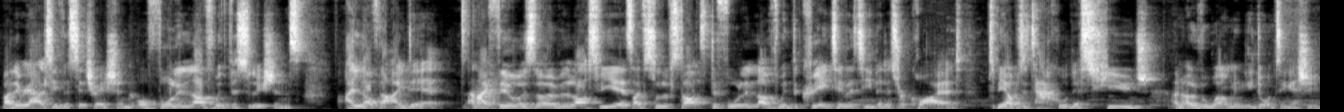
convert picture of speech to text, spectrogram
by the reality of the situation or fall in love with the solutions. I love that idea. And I feel as though over the last few years, I've sort of started to fall in love with the creativity that is required to be able to tackle this huge and overwhelmingly daunting issue.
